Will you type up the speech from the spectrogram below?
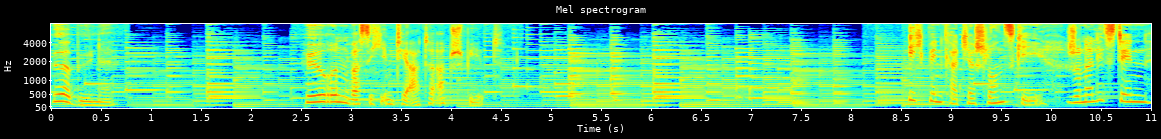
Hörbühne. Hören, was sich im Theater abspielt. Ich bin Katja Schlonski, Journalistin,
